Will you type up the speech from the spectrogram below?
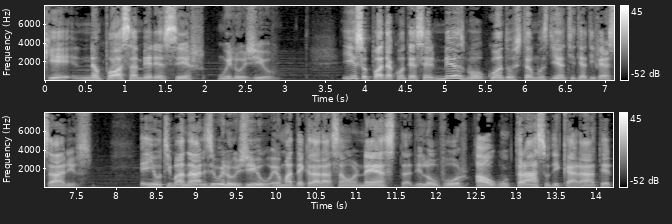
que não possa merecer um elogio. E isso pode acontecer mesmo quando estamos diante de adversários. Em última análise, o elogio é uma declaração honesta de louvor a algum traço de caráter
